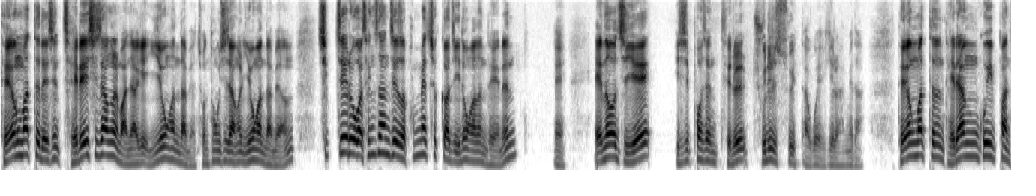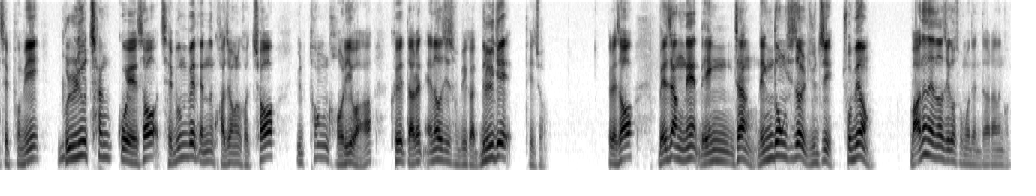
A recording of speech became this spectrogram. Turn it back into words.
대형마트 대신 재래시장을 만약에 이용한다면, 전통시장을 이용한다면 식재료가 생산지에서 판매처까지 이동하는 데에는 예, 에너지의 20%를 줄일 수 있다고 얘기를 합니다. 대형마트는 대량 구입한 제품이 물류 창고에서 재분배되는 과정을 거쳐 유통 거리와 그에 따른 에너지 소비가 늘게 되죠. 그래서 매장 내 냉장, 냉동시설 유지, 조명, 많은 에너지가 소모된다라는 것.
